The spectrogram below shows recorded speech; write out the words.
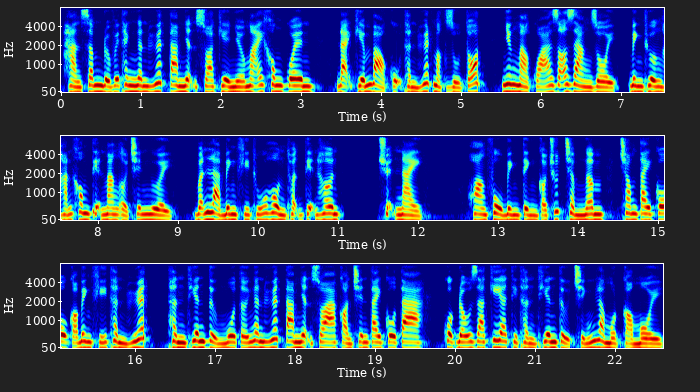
Hàn Sâm đối với thanh ngân huyết tam nhận xoa kia nhớ mãi không quên, đại kiếm bảo cụ thần huyết mặc dù tốt, nhưng mà quá rõ ràng rồi, bình thường hắn không tiện mang ở trên người, vẫn là binh khí thú hồn thuận tiện hơn. Chuyện này, Hoàng Phủ bình tĩnh có chút trầm ngâm, trong tay cô có binh khí thần huyết, thần thiên tử mua tới ngân huyết tam nhận xoa còn trên tay cô ta, cuộc đấu giá kia thì thần thiên tử chính là một cỏ mồi,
